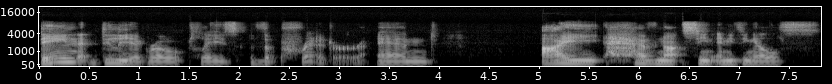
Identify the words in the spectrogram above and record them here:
Dane DiLiegro plays the Predator, and I have not seen anything else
